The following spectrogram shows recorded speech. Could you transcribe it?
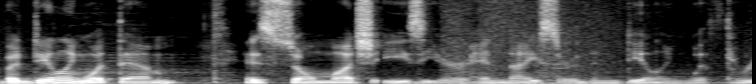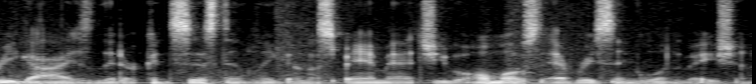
But dealing with them is so much easier and nicer than dealing with three guys that are consistently going to spam at you almost every single invasion.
